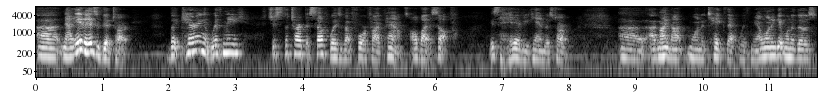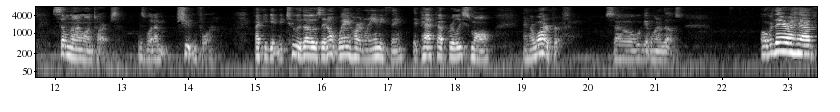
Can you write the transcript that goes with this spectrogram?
Uh, now, it is a good tarp, but carrying it with me, just the tarp itself weighs about four or five pounds all by itself. It's a heavy canvas tarp. Uh, I might not want to take that with me. I want to get one of those sil nylon tarps is what I'm shooting for. If I could get me two of those, they don't weigh hardly anything. They pack up really small, and they're waterproof. So we'll get one of those. Over there I have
